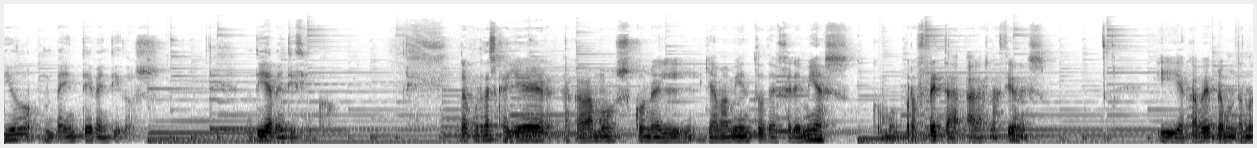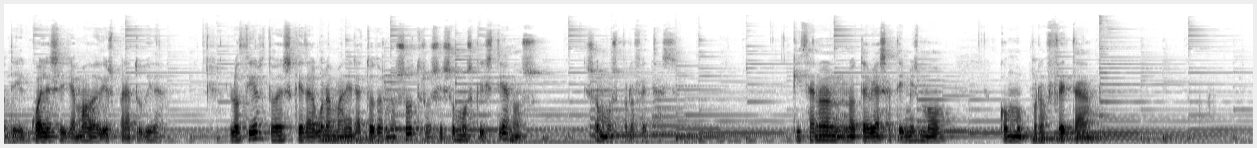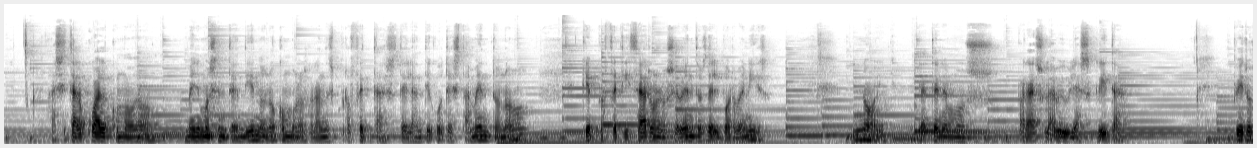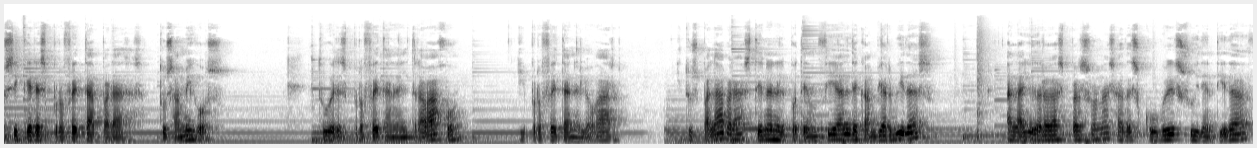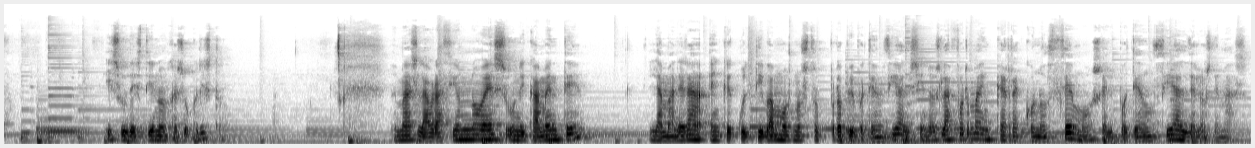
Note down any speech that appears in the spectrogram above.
Pío 2022, día 25. ¿Recuerdas que ayer acabamos con el llamamiento de Jeremías como profeta a las naciones? Y acabé preguntándote cuál es el llamado de Dios para tu vida. Lo cierto es que de alguna manera todos nosotros, si somos cristianos, somos profetas. Quizá no, no te veas a ti mismo como profeta así tal cual como venimos entendiendo, ¿no? como los grandes profetas del Antiguo Testamento, ¿no? que profetizaron los eventos del porvenir. No, ya tenemos para eso la Biblia escrita. Pero sí que eres profeta para tus amigos. Tú eres profeta en el trabajo y profeta en el hogar. Y tus palabras tienen el potencial de cambiar vidas al ayudar a las personas a descubrir su identidad y su destino en Jesucristo. Además, la oración no es únicamente la manera en que cultivamos nuestro propio potencial, sino es la forma en que reconocemos el potencial de los demás.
